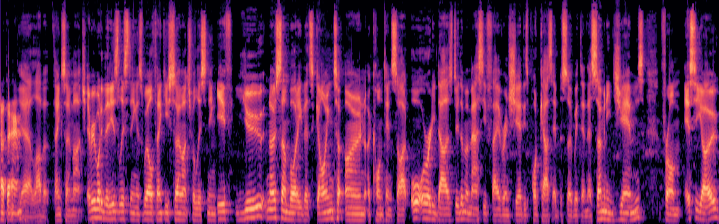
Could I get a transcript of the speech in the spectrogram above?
at the end. Yeah, love it. Thanks so much. Everybody that is listening as well, thank you so much for listening. If you know somebody that's going to own a content site or already does, do them a massive favor and share this podcast episode with them. There's so many gems from SEO,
